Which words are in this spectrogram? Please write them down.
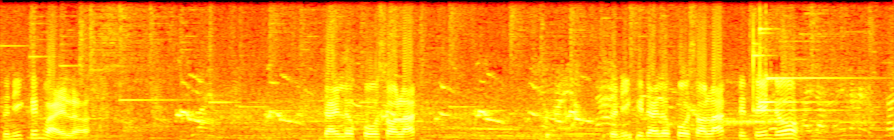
ตัวนี้เคลื่อนไหวเหรอ ไดโลโฟซอรัสตัวนี้คือไดโลโฟซอรัสตื่นๆดูใครอยากได้ได้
